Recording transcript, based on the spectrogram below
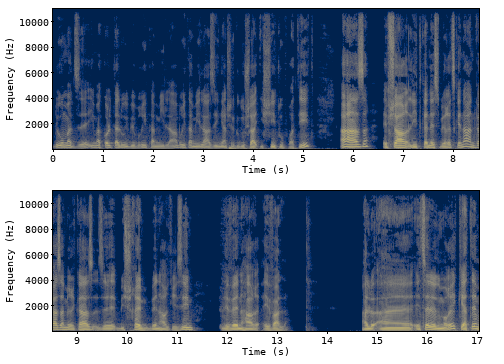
לעומת זה, אם הכל תלוי בברית המילה, ברית המילה זה עניין של קדושה אישית ופרטית, אז אפשר להתכנס בארץ כנען, ואז המרכז זה בשכם, בין הר גריזים לבין הר עיבל. אה, אצל אלוהים מורה, כי אתם...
